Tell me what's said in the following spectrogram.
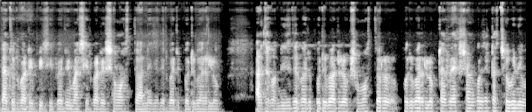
দাদুর বাড়ি, পিসির বাড়ি, মাসির বাড়ির সমস্ত আর নিজেদের বাড়ির পরিবারের লোক। আর দেখো নিজেদের বাড়ির পরিবারের লোক সমস্ত পরিবারের লোকটাকে একসঙ্গে করে একটা ছবি নেব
